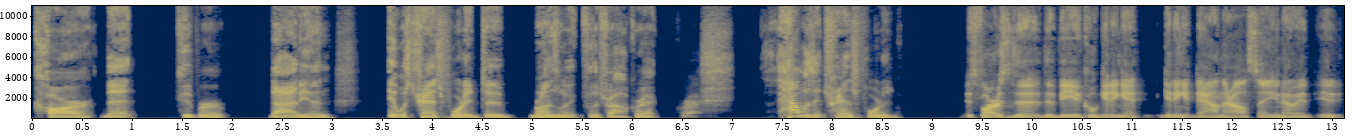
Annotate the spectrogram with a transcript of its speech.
car that Cooper died in. It was transported to Brunswick for the trial, correct? Correct how was it transported? As far as the the vehicle getting it getting it down there, I'll say you know it it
